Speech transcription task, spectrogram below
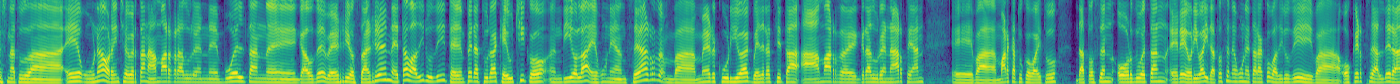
Esnatu da eguna, orain bertan amar graduren eh, bueltan e, gaude berrio zarren, eta badirudi temperaturak eutxiko diola egunean zehar, ba, merkurioak bederatzi eta amar eh, graduren artean e, ba, markatuko baitu datozen orduetan ere hori bai datozen egunetarako badirudi ba, okertze aldera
